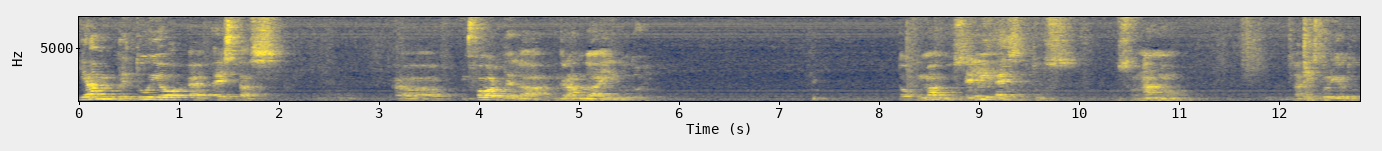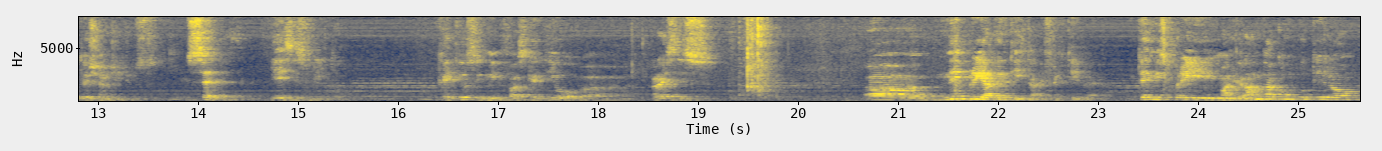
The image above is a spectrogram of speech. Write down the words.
Iam Britujo eh, estas uh, for de la granda iludoi. Do imagu, se li estus usonano, la historio tutte changigius. Sed, iesis vito. brito. Tio signifas, che tio uh, restis eh, uh, ne priadentita, effettive. Temis pri malgranda computilo,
